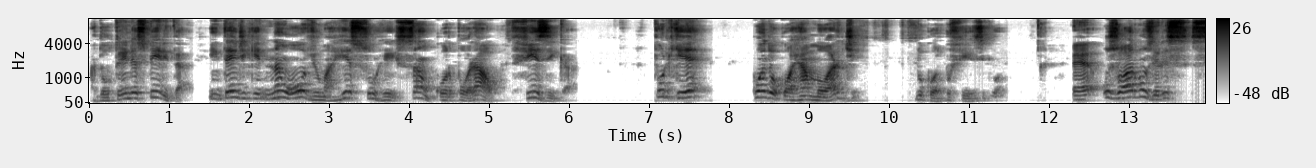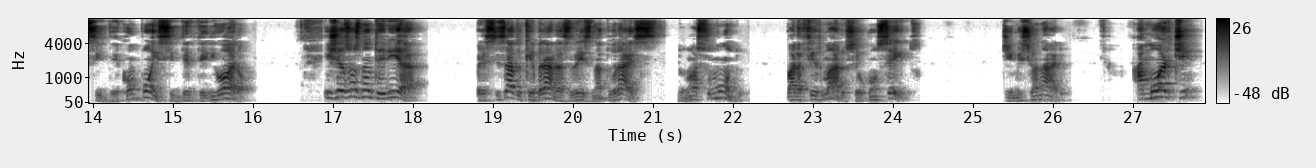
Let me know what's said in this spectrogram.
A doutrina espírita entende que não houve uma ressurreição corporal, física, porque quando ocorre a morte do corpo físico, é, os órgãos eles se decompõem, se deterioram. E Jesus não teria precisado quebrar as leis naturais do nosso mundo para afirmar o seu conceito de missionário. A morte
